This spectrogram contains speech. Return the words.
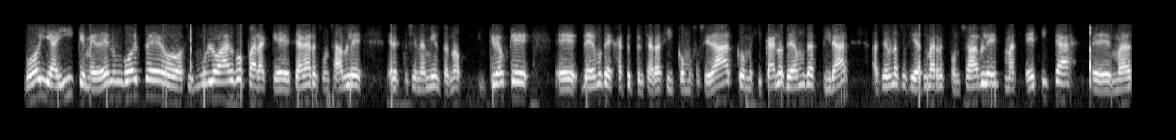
voy ahí que me den un golpe o simulo algo para que se haga responsable el estacionamiento, ¿no? Creo que debemos dejar de pensar así como sociedad, como mexicanos, debemos de aspirar hacer una sociedad más responsable, más ética, eh, más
